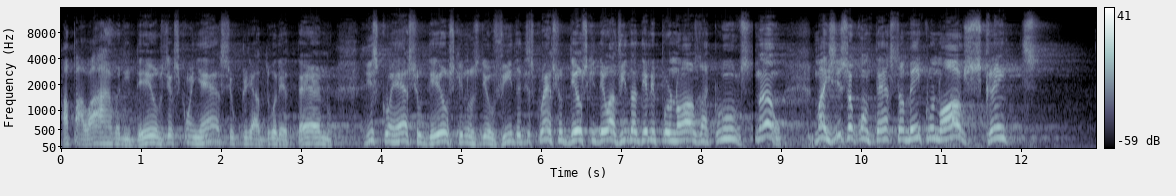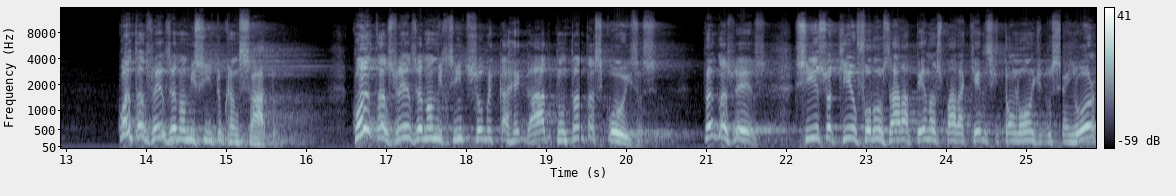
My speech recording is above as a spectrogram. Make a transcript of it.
a palavra de Deus, desconhecem o Criador eterno, desconhecem o Deus que nos deu vida, desconhecem o Deus que deu a vida dele por nós na cruz. Não, mas isso acontece também com nós, crentes. Quantas vezes eu não me sinto cansado? Quantas vezes eu não me sinto sobrecarregado com tantas coisas? Tantas vezes. Se isso aqui eu for usar apenas para aqueles que estão longe do Senhor,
